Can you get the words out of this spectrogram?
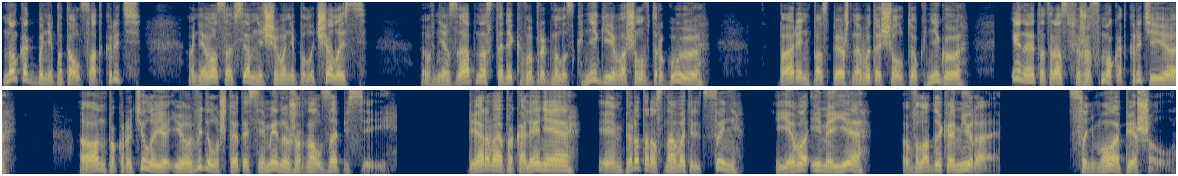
но как бы не пытался открыть, у него совсем ничего не получалось. Внезапно старик выпрыгнул из книги и вошел в другую. Парень поспешно вытащил ту книгу, и на этот раз все же смог открыть ее. Он покрутил ее и увидел, что это семейный журнал записей. Первое поколение — император-основатель Цинь, его имя Е — Владыка Мира. Циньмо опешил.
